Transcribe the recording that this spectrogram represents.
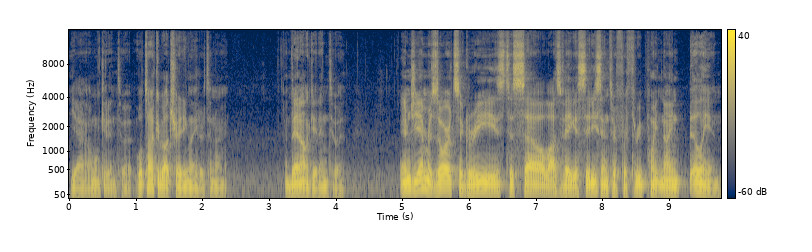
yeah, I won't get into it. We'll talk about trading later tonight. And then I'll get into it. MGM Resorts agrees to sell Las Vegas City Center for 3.9 billion.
